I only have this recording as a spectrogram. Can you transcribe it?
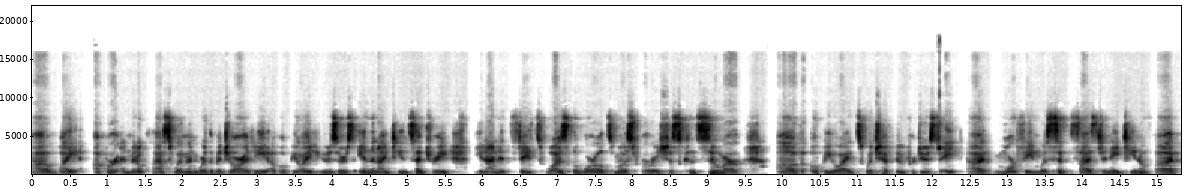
uh, white upper and middle class women were the majority of opioid users in the 19th century. The United States was the world's most voracious consumer of opioids, which have been produced. Eight, uh, morphine was synthesized in 1805.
